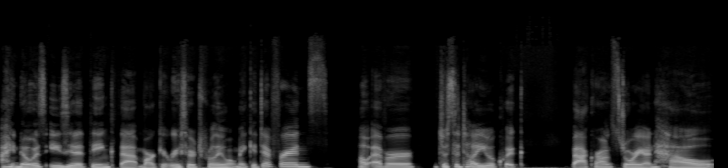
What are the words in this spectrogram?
I know it's easy to think that market research really won't make a difference. However, just to tell you a quick background story on how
